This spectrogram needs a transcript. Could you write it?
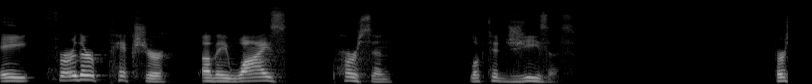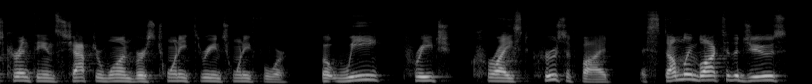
a further picture of a wise person, Look to Jesus. 1 Corinthians chapter 1 verse 23 and 24. But we preach Christ crucified, a stumbling block to the Jews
